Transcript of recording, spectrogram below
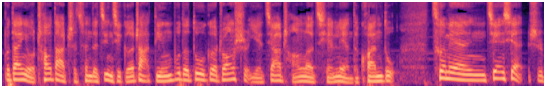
不单有超大尺寸的进气格栅，顶部的镀铬装饰也加长了前脸的宽度，侧面肩线是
